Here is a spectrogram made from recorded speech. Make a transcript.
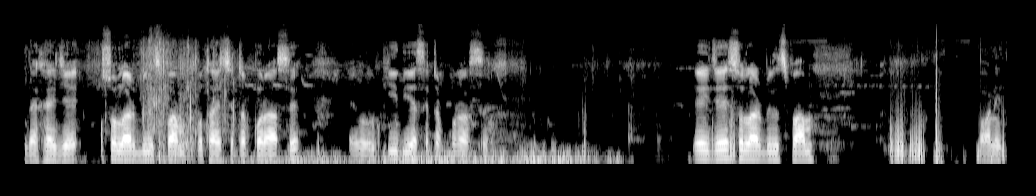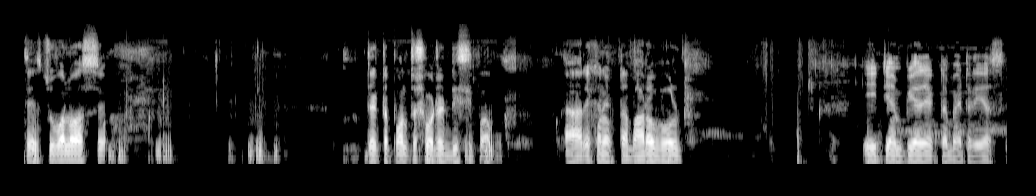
দেখাই যে সোলার বিলস পাম্প কোথায় সেট করা আছে এবং কি দিয়ে সেট করা আছে। এই যে সোলার বিলস পাম্প পানিতে চুবানো আছে। একটা পঞ্চাশ ওয়াটের ডিসি পাম্প আর এখানে একটা বারো ভোল্ট এইট অ্যাম্পিয়ার একটা ব্যাটারি আছে।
